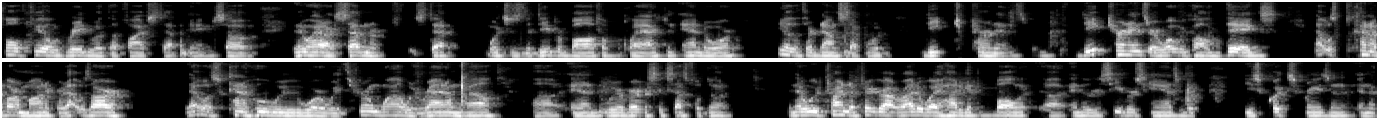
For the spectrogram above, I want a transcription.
full field read with a five-step game. So then we had our seven step, which is the deeper ball for play action and or, you know, the third down step with deep turn-ins. Deep turn-ins are what we call digs. That was kind of our moniker. That was our, that was kind of who we were. We threw them well, we ran them well, uh, and we were very successful doing it. And then we were trying to figure out right away how to get the ball uh, into the receiver's hands with these quick screens and, and the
